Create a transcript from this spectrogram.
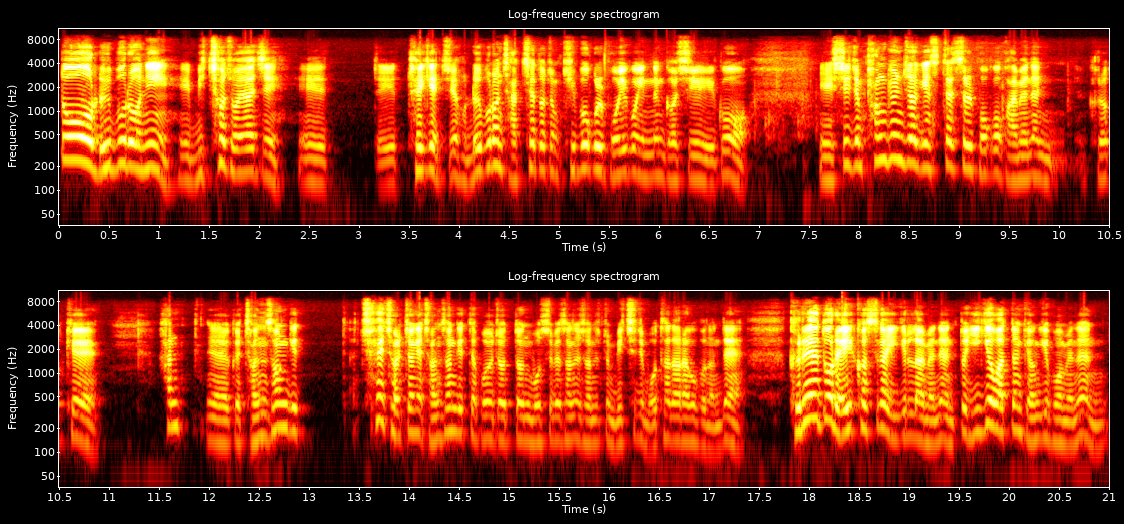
또 르브론이 미쳐줘야지 되겠죠. 르브론 자체도 좀 기복을 보이고 있는 것이고 시즌 평균적인 스탯을 보고 가면은 그렇게 한 그 전성기 최절정의 전성기 때 보여줬던 모습에서는 저는 좀 미치지 못하다라고 보는데 그래도 레이커스가 이기려면은 또 이겨왔던 경기 보면은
